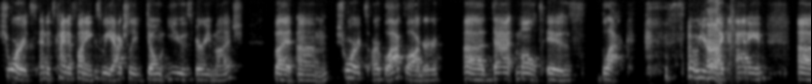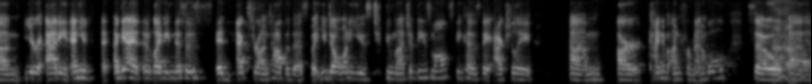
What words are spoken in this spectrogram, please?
Schwarz, and it's kind of funny because we actually don't use very much, but um, Schwarz, our black lager, uh, that malt is black. so you're huh. like adding, um, you're adding, and you, again, I mean, this is an extra on top of this, but you don't want to use too much of these malts because they actually um, are kind of unfermentable. So oh. uh,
